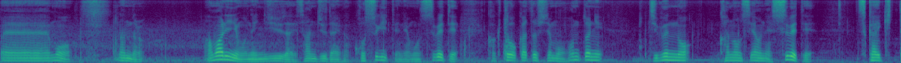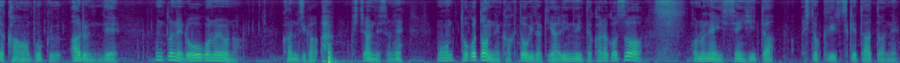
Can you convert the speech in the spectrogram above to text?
えー、もうなんだろう。あまりにもね20代30代が濃すぎてねもう全て格闘家としても本当に自分の可能性をね全て使い切った感は僕あるんで本当ね老後のような感じが しちゃうんですよね。もうほんとことんね格闘技だけやり抜いたからこそこのね一線引いた一区切りつけた後はね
